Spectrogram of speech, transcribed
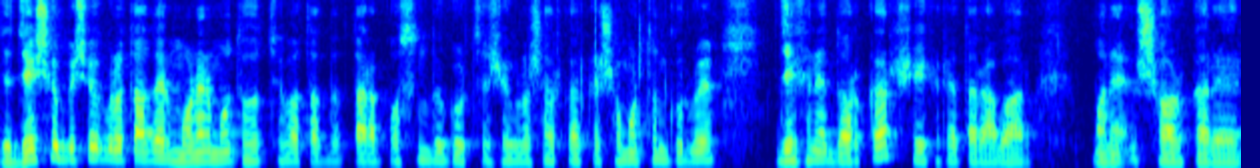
যে যেসব বিষয়গুলো তাদের মনের মতো হচ্ছে বা তারা পছন্দ করছে সেগুলো সরকারকে সমর্থন করবে। যেখানে দরকার সেখানে তারা আবার মানে সরকারের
